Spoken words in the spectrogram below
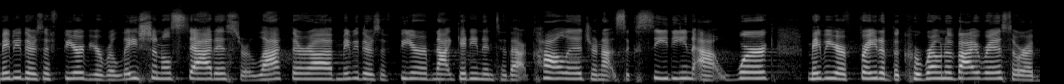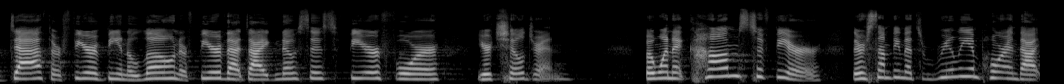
Maybe there's a fear of your relational status or lack thereof. Maybe there's a fear of not getting into that college or not succeeding at work. Maybe you're afraid of the coronavirus or of death or fear of being alone or fear of that diagnosis, fear for your children. But when it comes to fear, there's something that's really important that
